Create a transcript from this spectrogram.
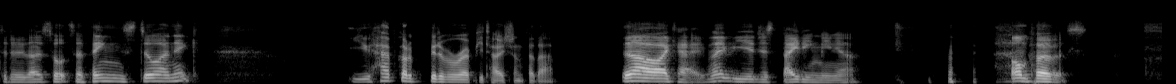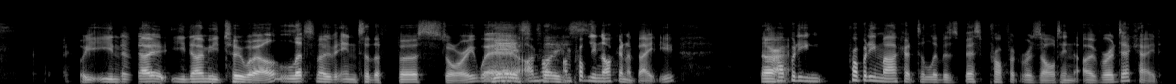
to do those sorts of things, do I, Nick? You have got a bit of a reputation for that. Oh, okay. Maybe you're just baiting me now on purpose. Well, you know, you know me too well. Let's move into the first story where Yes, I'm, not, I'm probably not going to bait you. All right. Property property market delivers best profit result in over a decade.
